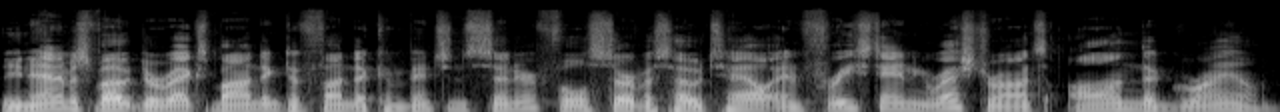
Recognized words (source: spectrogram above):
The unanimous vote directs bonding to fund a convention center, full service hotel, and freestanding restaurants on the ground.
